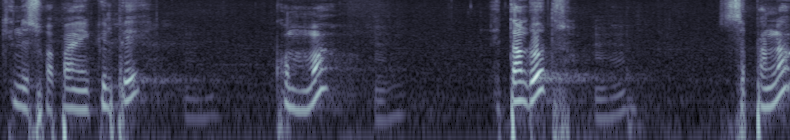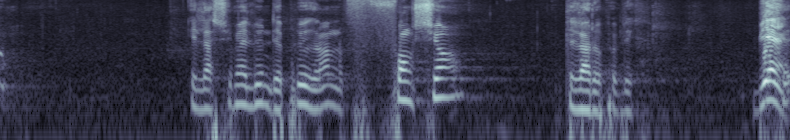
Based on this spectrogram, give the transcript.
qu'ils ne soient pas inculpés, comme moi et tant d'autres. Cependant, il assumait l'une des plus grandes fonctions de la République. Bien.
